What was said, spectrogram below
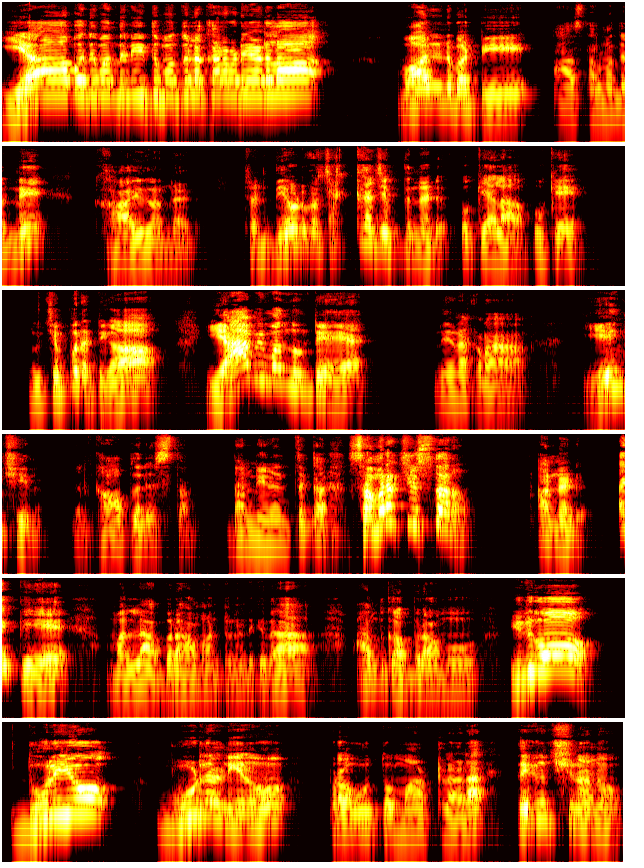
యాభై మంది నీతిమంతుల కనబడేడలా వారిని బట్టి ఆ స్థలమంతుడిని ఖాయిదు అన్నాడు. చూడండి దేవుడు కూడా చక్కగా చెప్తున్నాడు. ఓకే అలా ఓకే. నువ్వు చెప్పినట్టుగా యాభై మంది ఉంటే నేను అక్కడ ఏం చేయను. దాన్ని కాపుదలు ఇస్తాను. దాన్ని నేను ఎంతగా సంరక్షిస్తాను అన్నాడు. అయితే మళ్ళా అబ్రహాం అంటున్నాడు కదా అందుకు అబ్రాము ఇదిగో ధూళియో బూడిదను నేను ప్రభుతో మాట్లాడ తెగించినాను.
